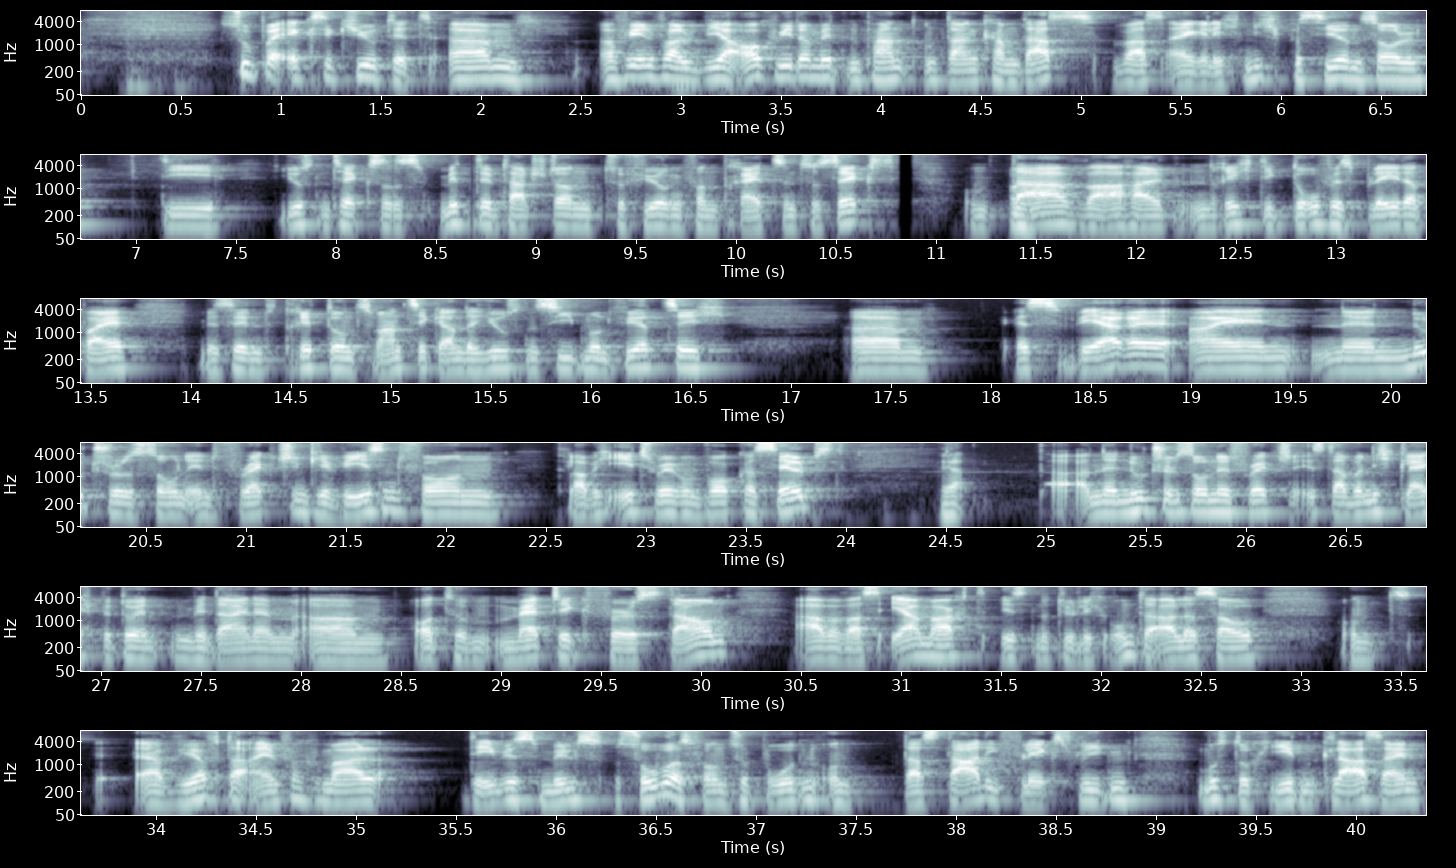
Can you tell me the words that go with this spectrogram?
super executed. Ähm, auf jeden Fall wir auch wieder mit dem Punt und dann kam das, was eigentlich nicht passieren soll. Die Houston Texans mit dem Touchdown zur Führung von 13 zu 6. Und da war halt ein richtig doofes Play dabei. Wir sind dritte und 20 an der Houston 47. Ähm, es wäre eine Neutral Zone Infraction gewesen von, glaube ich, eh Trayvon Walker selbst. Ja. Eine Neutral Zone Infraction ist aber nicht gleichbedeutend mit einem ähm, Automatic First Down. Aber was er macht, ist natürlich unter aller Sau. Und er wirft da einfach mal Davis Mills sowas von zu Boden. Und dass da die Flags fliegen, muss doch jedem klar sein.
